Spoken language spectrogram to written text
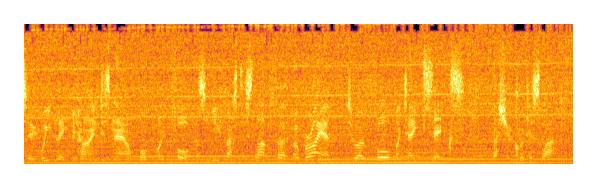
To Wheatley behind is now 1.4. That's a new fastest lap for O'Brien, 204.86. That's your quickest lap.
